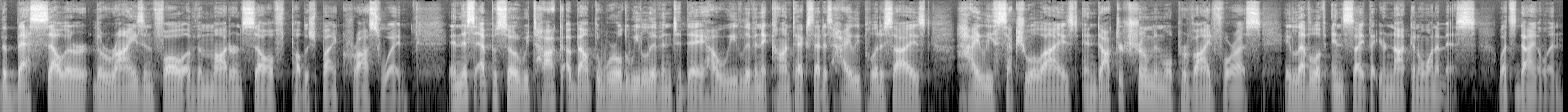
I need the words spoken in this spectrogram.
the bestseller, The Rise and Fall of the Modern Self, published by Crossway. In this episode, we talk about the world we live in today, how we live in a context that is highly politicized, highly sexualized, and Dr. Trueman will provide for us a level of insight that you're not going to want to miss. Let's dial in.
